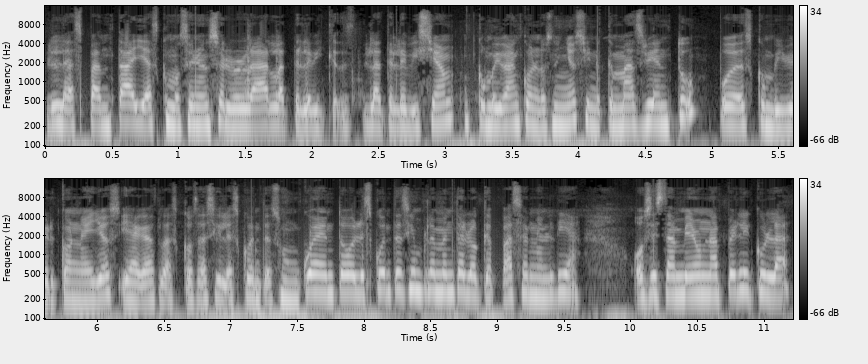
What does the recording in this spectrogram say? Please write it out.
las pantallas, como sería un celular, la, televi- la televisión, convivan con los niños, sino que más bien tú puedes convivir con ellos y hagas las cosas y les cuentes un cuento o les cuentes simplemente lo que pasa en el día. O si están viendo una película,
